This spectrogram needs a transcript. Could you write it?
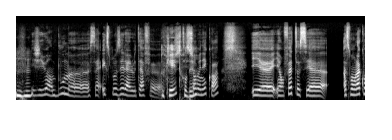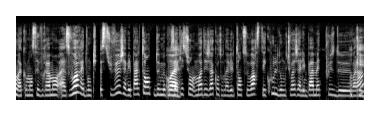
Mhm. Et j'ai eu un boom, ça a explosé, là, le taf. Ok, trop bien. surmenée, quoi. Et, et en fait, c'est à ce moment-là qu'on a commencé vraiment à se voir. Et donc, si tu veux, j'avais pas le temps de me poser Ouais. la question. Moi, déjà, quand on avait le temps de se voir, c'était cool. Donc, tu vois, j'allais pas mettre plus de. Voilà.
